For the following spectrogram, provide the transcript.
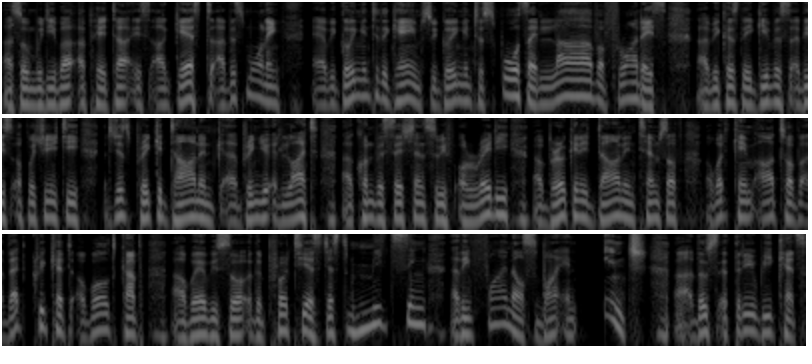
Uh, so Mudiba Apeta is our guest uh, this morning. Uh, we're going into the games. We're going into sports. I love Fridays uh, because they give us this opportunity to just break it down and bring you a light conversation. So we've already broken it down in terms of what came out of that cricket World Cup, where we saw the Proteas just missing the finals by an inch uh, those three wickets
